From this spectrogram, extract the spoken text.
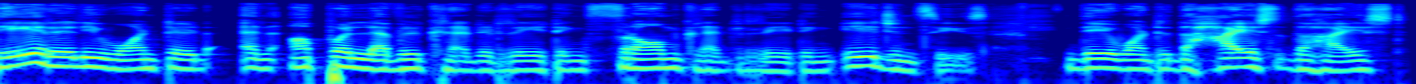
they really wanted an upper level credit rating from credit rating agencies. They wanted the highest of the highest,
